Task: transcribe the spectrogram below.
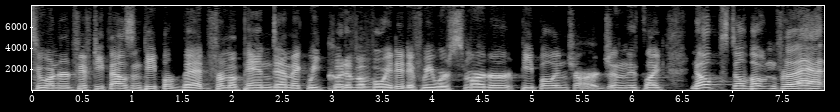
250,000 people dead from a pandemic we could have avoided if we were smarter people in charge. And it's like, nope, still voting for that.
